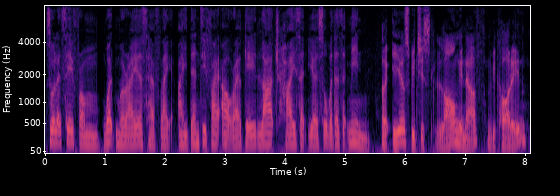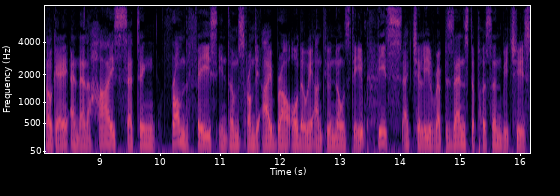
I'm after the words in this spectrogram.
So let's say from what Mariah's have like identified out, right? Okay, large high set ears. So what does it mean? A ears which is long enough, we call it, okay, and then a high setting from the face in terms from the eyebrow all the way until nose deep. This actually represents the person which is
